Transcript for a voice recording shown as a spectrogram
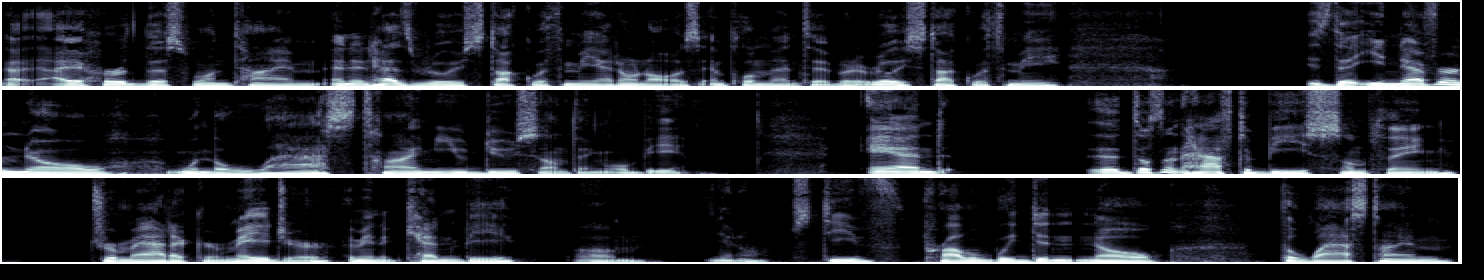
I heard this one time and it has really stuck with me. I don't always implement it, but it really stuck with me. Is that you never know when the last time you do something will be. And it doesn't have to be something dramatic or major. I mean, it can be. Um, you know, Steve probably didn't know the last time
